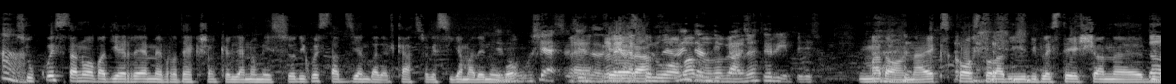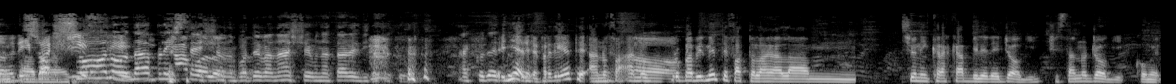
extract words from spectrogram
ah. su questa nuova DRM protection che gli hanno messo di questa azienda del cazzo che si chiama De Nuovo. Sì, eh, non è era... nuova, ma va bene. terribili. Madonna, ex costola di, di PlayStation eh, no, diventata... solo da PlayStation poteva nascere una tale dittatura. Ecco, e niente, praticamente hanno, fa- hanno probabilmente fatto la, la, mm, versione incraccabile dei giochi. Ci stanno giochi come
